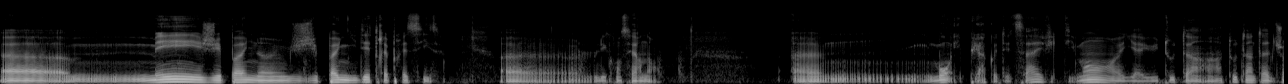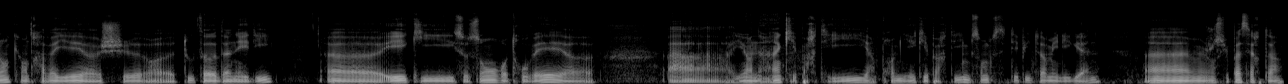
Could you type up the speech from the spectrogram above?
Euh, mais j'ai pas pas une idée très précise euh, les concernant. Euh, bon et puis à côté de ça effectivement il y a eu tout un tout un tas de gens qui ont travaillé sur euh, 2080 euh, et qui se sont retrouvés il y en a un qui est parti un premier qui est parti il me semble que c'était Peter Milligan j'en suis pas certain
